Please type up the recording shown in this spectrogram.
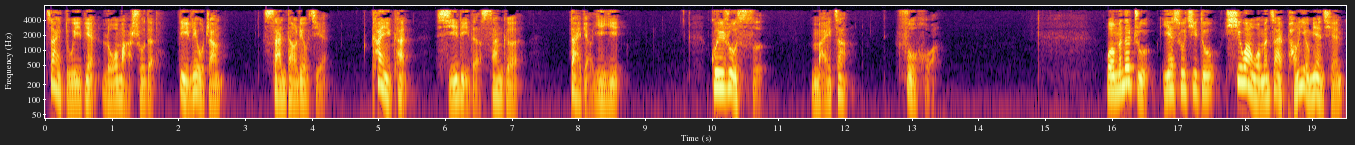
再读一遍罗马书的第六章三到六节，看一看洗礼的三个代表意义：归入死、埋葬、复活。我们的主耶稣基督希望我们在朋友面前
